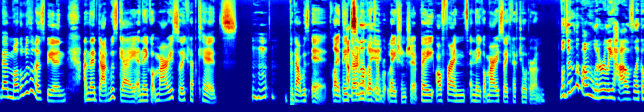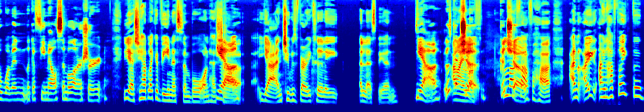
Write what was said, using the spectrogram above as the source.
their mother was a lesbian and their dad was gay and they got married so they could have kids hmm but that was it like they don't have like a relationship they are friends and they got married so they could have children Well, didn't the mom literally have like a woman, like a female symbol on her shirt? yeah she had like a venus symbol on her Yeah. shirt yeah and she was very clearly a lesbian Yeah, it was good shit. love- good love show. that for her and i i have like the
